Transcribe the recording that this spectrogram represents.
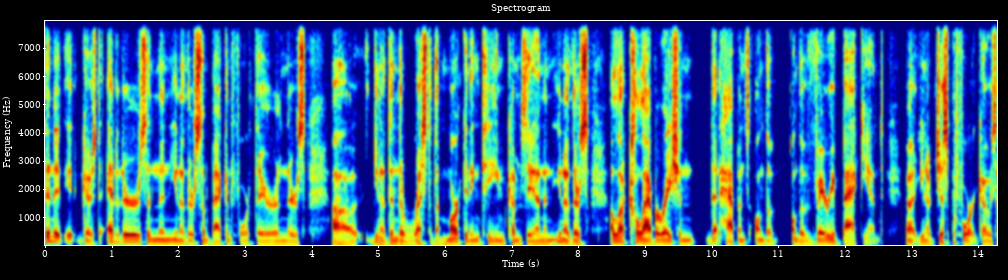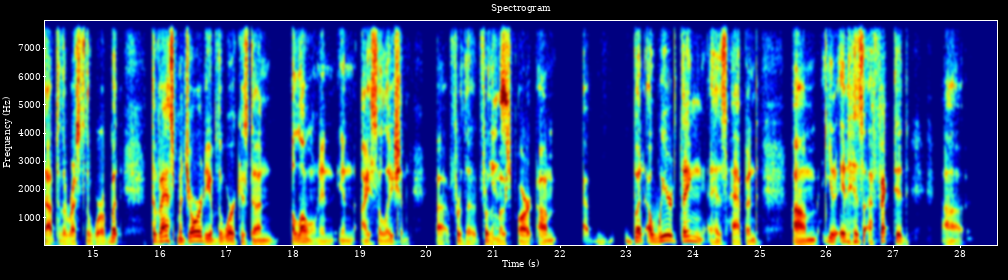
then it, it goes to editors and then you know there's some back and forth there and there's uh you know then the rest of the marketing team comes in and you know there's a lot of collaboration that happens on the on the very back end uh, you know just before it goes out to the rest of the world. But the vast majority of the work is done alone in in isolation uh, for the for the yes. most part. Um but a weird thing has happened. Um you know it has affected uh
